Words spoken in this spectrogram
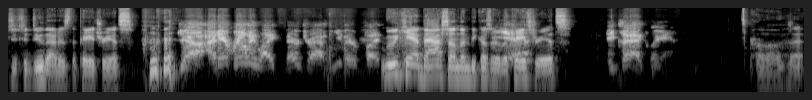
to do that is the Patriots. yeah, I didn't really like their draft either, but we can't bash on them because they're the yeah, Patriots. Exactly. Uh, that,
